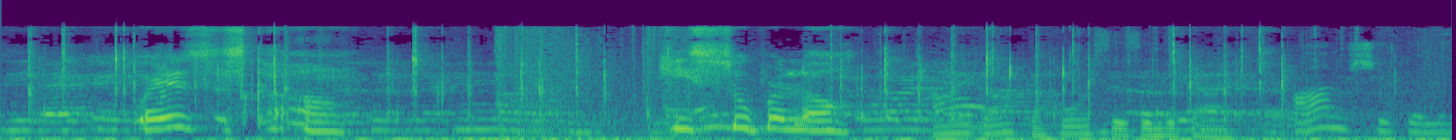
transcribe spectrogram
Where is this guy? He's super low. I got the horses in the back. I'm super low.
